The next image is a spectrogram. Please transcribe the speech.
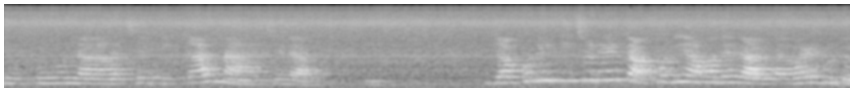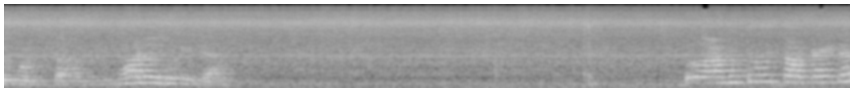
দুপুর, না আছে বিকাল, না আছে রাত্রি। যখনই কিছু নেই, তখনই আমাদের রান্নাঘরে ঢুকে পড়তে হবে ধরো ঝুড়িটা তো আমি তো ওই তরকারিটা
